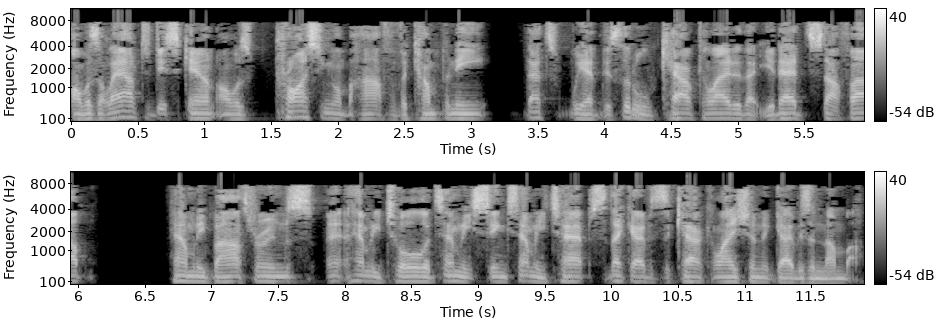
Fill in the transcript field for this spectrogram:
I was allowed to discount. I was pricing on behalf of a company that's, we had this little calculator that you'd add stuff up. How many bathrooms, uh, how many toilets, how many sinks, how many taps. That gave us a calculation. It gave us a number.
